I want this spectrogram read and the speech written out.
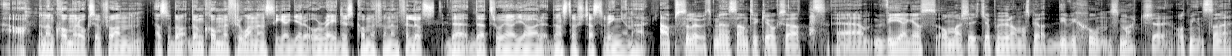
Ja, men de kommer också från, alltså de, de kommer från en seger och Raiders kommer från en förlust. Det, det tror jag gör den största svingen här. Absolut, men sen tycker jag också att eh, Vegas, om man kikar på hur de har spelat divisionsmatcher åtminstone,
